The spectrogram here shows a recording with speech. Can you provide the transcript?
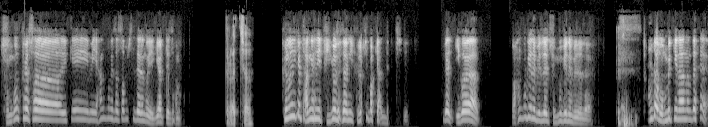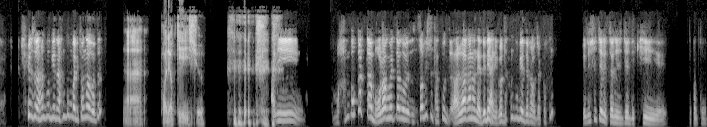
중국 회사의 게임이 한국에서 서비스 되는 거 얘기할 때잖아 그렇죠. 그러니까 당연히 비교 대상이 그렇게밖에 안 됐지 그러니까 이거야 너 한국인을 믿을래 중국인을 믿을래 둘 다 못 믿긴 하는데 최소한 한국인은 한국말이 통하거든? 아 번역기 이슈. 아니 뭐 한복 갔다 뭐라고 했다고 서비스 닫고 날아가는 애들이 아니거든 한국 애들은 어쨌건. 얘들 실제로 있잖니 이제 니키 그것도.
